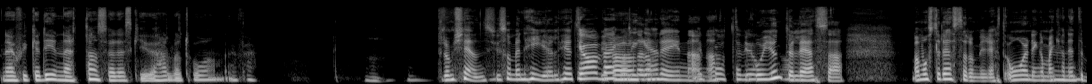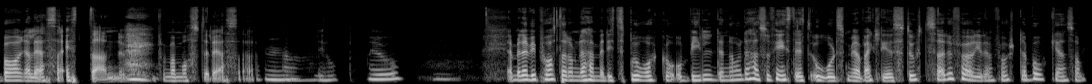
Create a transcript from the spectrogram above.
när jag skickade in ettan så hade jag skrivit halva tvåan ungefär. För de känns ju som en helhet. Ja, vi pratade om det Det innan. pratade Att det vi går ju inte att läsa man måste läsa dem i rätt ordning och man kan Mm. inte bara läsa ettan för man måste läsa Mm. allihop. Jo. Ja, men när vi pratade om det här med ditt språk och, och bilderna och det här så finns det ett ord som jag verkligen studsade för i den första boken som,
